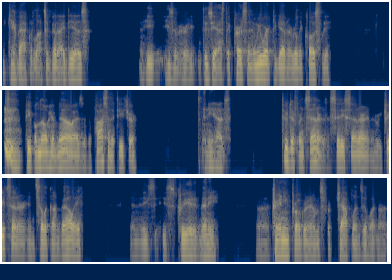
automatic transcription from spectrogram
He came back with lots of good ideas. And he, he's a very enthusiastic person. And we work together really closely. People know him now as a Vipassana teacher. And he has two different centers, a city center and a retreat center in Silicon Valley. And he's, he's created many uh, training programs for chaplains and whatnot.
